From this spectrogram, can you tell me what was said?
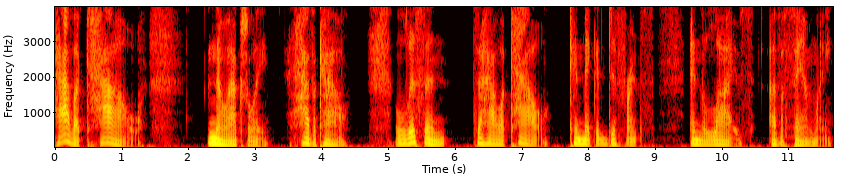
have a cow. No, actually, have a cow. Listen to how a cow can make a difference in the lives of a family.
